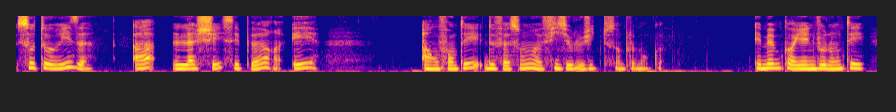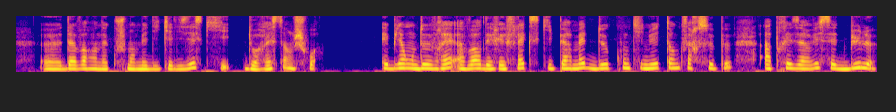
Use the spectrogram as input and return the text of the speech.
s'autorise à lâcher ses peurs et à enfanter de façon euh, physiologique tout simplement. Et même quand il y a une volonté euh, d'avoir un accouchement médicalisé, ce qui doit rester un choix, eh bien on devrait avoir des réflexes qui permettent de continuer tant que faire se peut à préserver cette bulle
